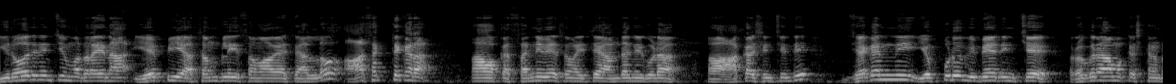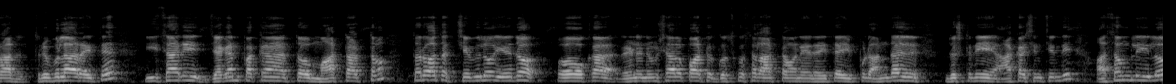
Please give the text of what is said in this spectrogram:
ఈ రోజు నుంచి మొదలైన ఏపీ అసెంబ్లీ సమావేశాల్లో ఆసక్తికర ఆ ఒక సన్నివేశం అయితే అందరినీ కూడా ఆకర్షించింది. జగన్ని ఎప్పుడు విభేదించే రఘురామకృష్ణరాజు త్రిబులార్ అయితే ఈసారి జగన్ పక్కనతో మాట్లాడటం తర్వాత చెవిలో ఏదో ఒక రెండు నిమిషాల పాటు గుసగుసలాడటం అనేది అయితే ఇప్పుడు అందరి దృష్టిని ఆకర్షించింది. అసెంబ్లీలో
